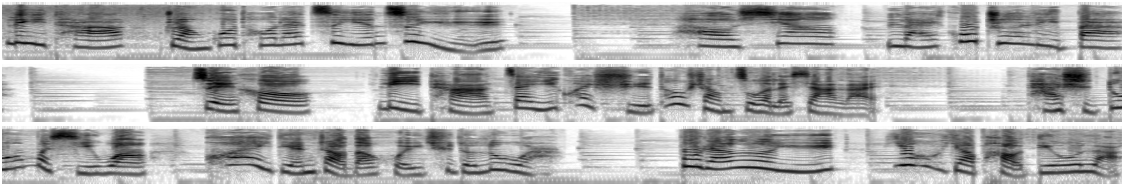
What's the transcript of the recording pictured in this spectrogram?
丽塔转过头来自言自语：“好像来过这里吧。”最后。丽塔在一块石头上坐了下来，她是多么希望快点找到回去的路啊！不然鳄鱼又要跑丢了。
